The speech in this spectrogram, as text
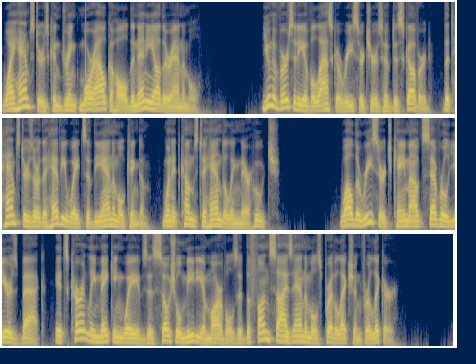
Why hamsters can drink more alcohol than any other animal. University of Alaska researchers have discovered that hamsters are the heavyweights of the animal kingdom when it comes to handling their hooch. While the research came out several years back, it's currently making waves as social media marvels at the fun-size animal's predilection for liquor.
